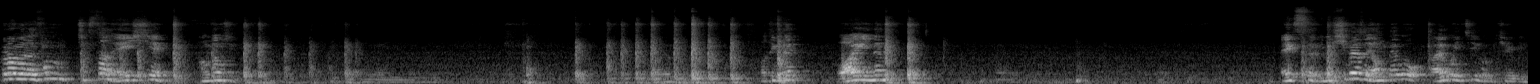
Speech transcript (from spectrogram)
그러면은 선 직선 AC의 방정식. 어떻게 돼? y는 x. 이거 10에서 0 빼고 알고 있지 이거 기울기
